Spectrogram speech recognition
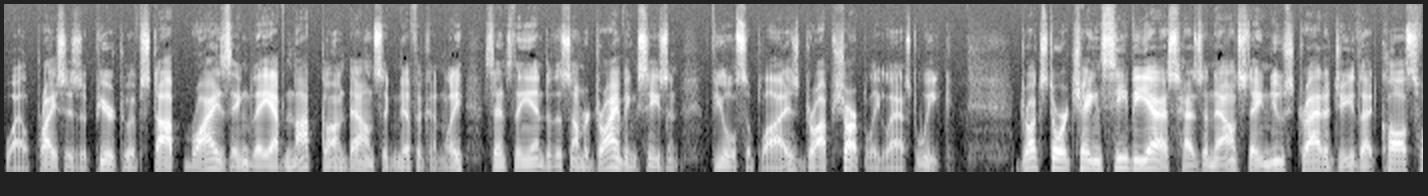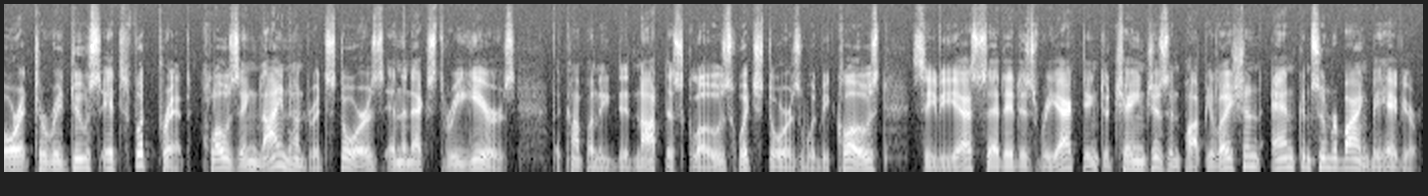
While prices appear to have stopped rising, they have not gone down significantly since the end of the summer driving season. Fuel supplies dropped sharply last week. Drugstore chain CVS has announced a new strategy that calls for it to reduce its footprint, closing 900 stores in the next three years. The company did not disclose which stores would be closed. CVS said it is reacting to changes in population and consumer buying behavior.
